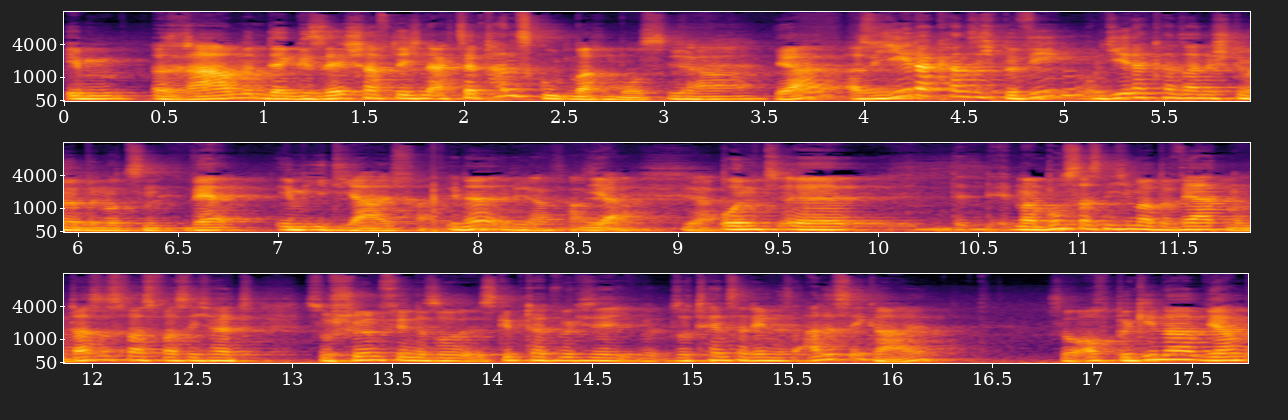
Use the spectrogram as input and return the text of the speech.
im Rahmen der gesellschaftlichen Akzeptanz gut machen muss. Ja. Ja, also jeder kann sich bewegen und jeder kann seine Stimme benutzen, wer im Idealfall. Im ne? Idealfall, Ja. ja. Und äh, man muss das nicht immer bewerten. Und das ist was, was ich halt so schön finde. So, es gibt halt wirklich so Tänzer, denen ist alles egal. So auch Beginner. Wir haben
